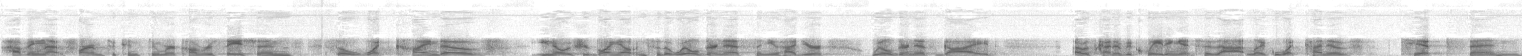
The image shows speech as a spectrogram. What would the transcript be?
having that farm to consumer conversations. So what kind of you know, if you're going out into the wilderness and you had your wilderness guide, I was kind of equating it to that, like what kind of tips and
